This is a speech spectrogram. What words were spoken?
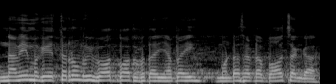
ਨਵੀਂ ਮੰਗੇਤਰ ਨੂੰ ਵੀ ਬਹੁਤ ਬਹੁਤ ਵਧਾਈਆਂ ਭਾਈ। ਮੁੰਡਾ ਸਾਡਾ ਬਹੁਤ ਚੰਗਾ।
